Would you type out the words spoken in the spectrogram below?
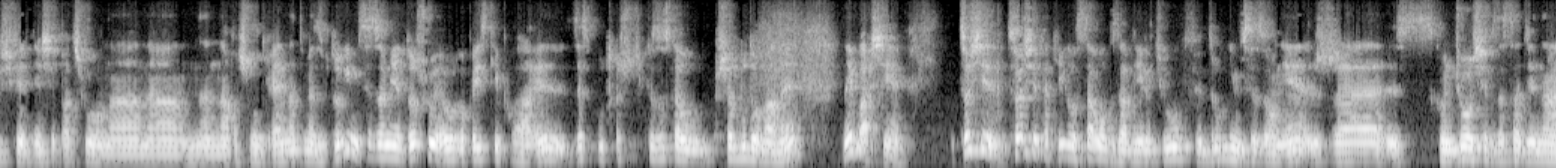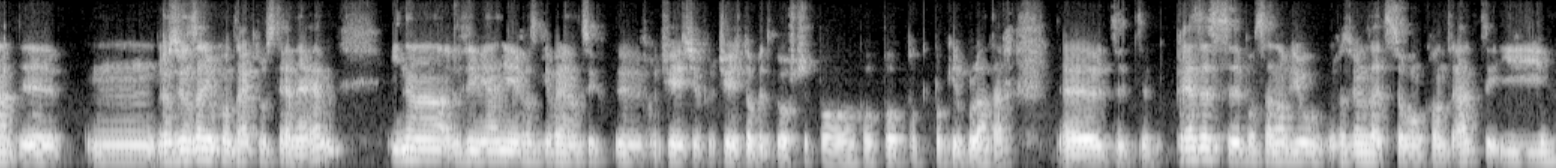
świetnie się patrzyło na, na, na, na waszą grę. Natomiast w drugim sezonie doszły europejskie puchary, zespół troszeczkę został przebudowany. No i właśnie, co się, co się takiego stało w Zawierciu w drugim sezonie, że skończyło się w zasadzie na y, mm, rozwiązaniu kontraktu z trenerem i na wymianie rozgrywających y, wróciłeś, wróciłeś do Bydgoszczy po, po, po, po kilku latach. Y, prezes postanowił rozwiązać z sobą kontrakt i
